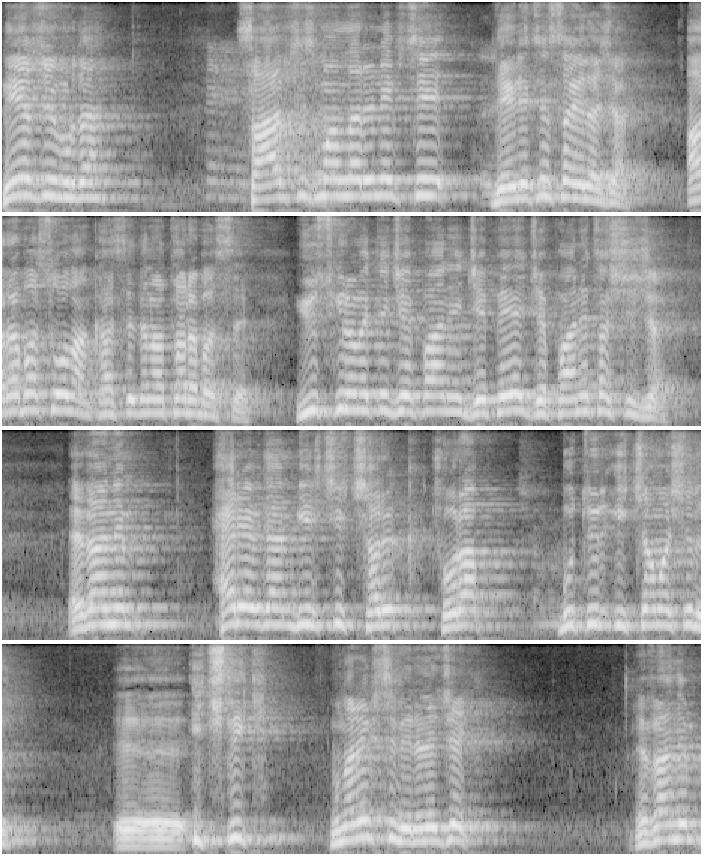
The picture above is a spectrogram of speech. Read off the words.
Ne yazıyor burada? Sahipsiz malların hepsi devletin sayılacak. Arabası olan kasteden at arabası. 100 kilometre cephane, cepheye cephane taşıyacak. Efendim her evden bir çift çarık, çorap, bu tür iç çamaşır, e, içlik bunlar hepsi verilecek. Efendim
